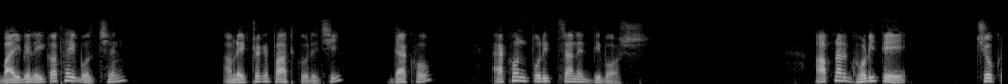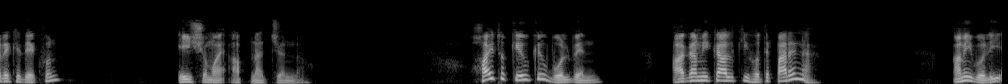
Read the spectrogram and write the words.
বাইবেল এই কথাই বলছেন, আমরা একটুকে পাঠ করেছি, দেখো, এখন পরিত্রাণের দিবস। আপনার ঘড়িতে চোখ রেখে দেখুন, এই সময় আপনার জন্য। হয়তো কেউ কেউ বলবেন, আগামীকাল কি হতে পারে না? আমি বলি,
